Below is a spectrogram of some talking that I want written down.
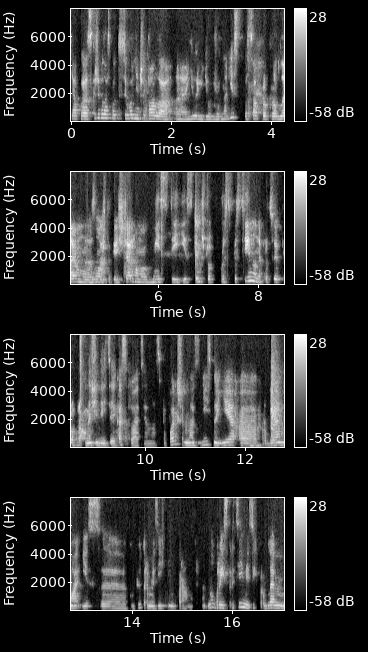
Дякую. Скажіть, будь ласка, от сьогодні читала е, Юрій Дюк, журналіст, писав про проблему знову ж таки з чергами в місті і з тим, що постійно не працює програма. Значить, дивіться, яка ситуація в нас? По-перше, в нас дійсно є е, проблема із е, комп'ютерами, з їхніми параметрами. Ну, в реєстраційній цих проблем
